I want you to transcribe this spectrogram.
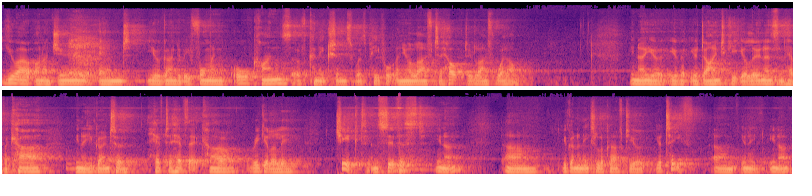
you are on a journey and you're going to be forming all kinds of connections with people in your life to help do life well. You know, you're, you're, you're dying to get your learners and have a car you know, you're going to have to have that car regularly checked and serviced, you know. Um, you're going to need to look after your, your teeth. Um, you, need, you know,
